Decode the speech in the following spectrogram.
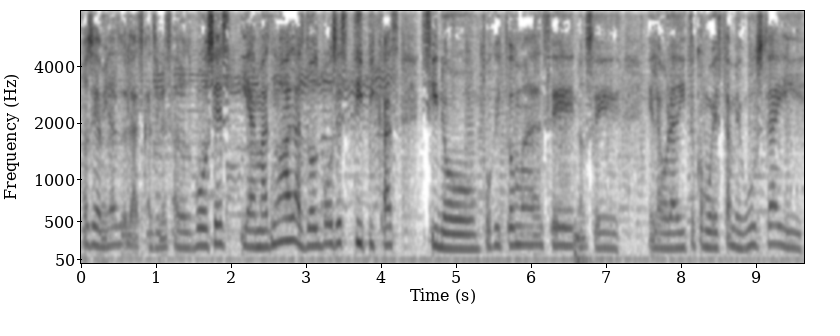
No sé, a mí las, las canciones a dos voces y además no a las dos voces típicas, sino un poquito más, eh, no sé, elaboradito como esta me gusta y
